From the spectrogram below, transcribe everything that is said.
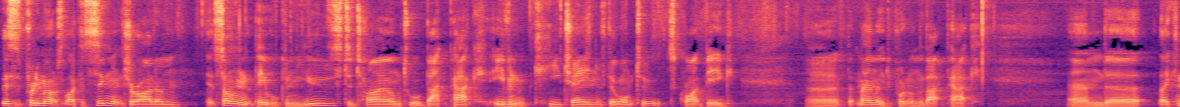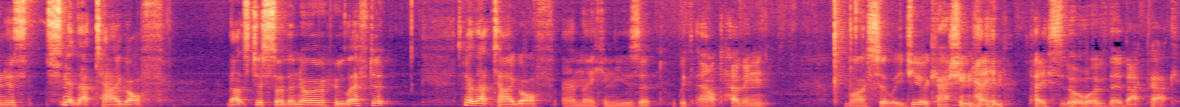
this is pretty much like a signature item. It's something that people can use to tie onto a backpack, even a keychain if they want to. It's quite big, uh, but mainly to put on the backpack. And uh, they can just snip that tag off. That's just so they know who left it. Snip that tag off, and they can use it without having my silly geocaching name pasted all over their backpack.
